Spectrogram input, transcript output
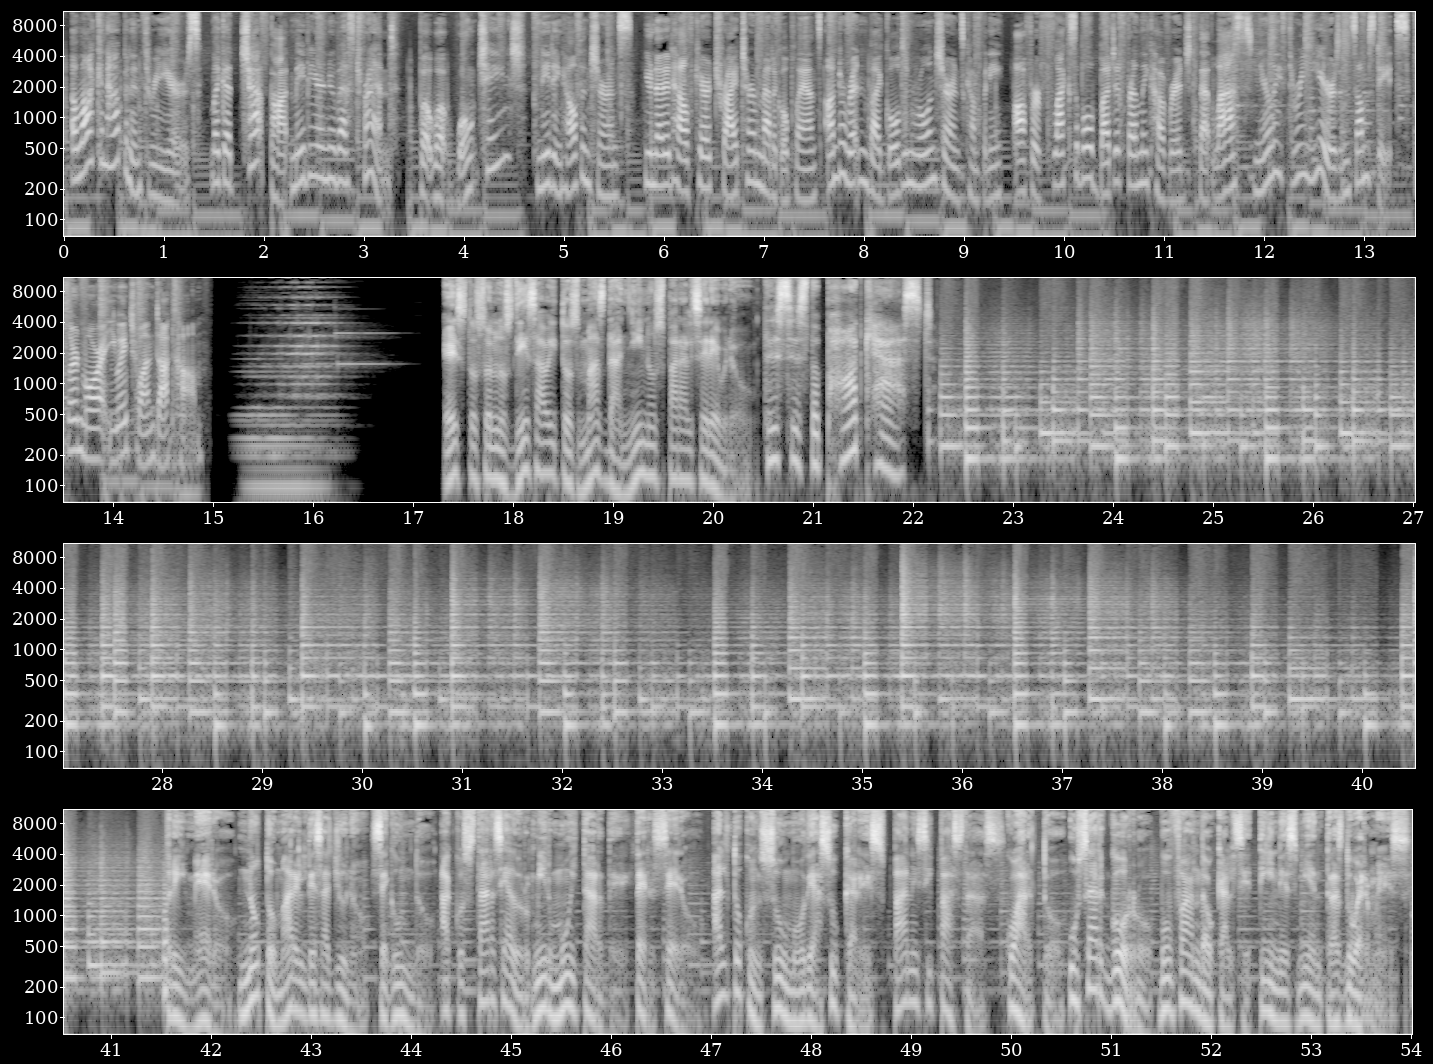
A lot can happen in three years, like a chatbot may be your new best friend. But what won't change? Needing health insurance. United Healthcare Tri Term Medical Plans, underwritten by Golden Rule Insurance Company, offer flexible, budget friendly coverage that lasts nearly three years in some states. Learn more at uh1.com. Estos son los 10 hábitos más dañinos para el cerebro. This is the podcast. Primero, no tomar el desayuno. Segundo, acostarse a dormir muy tarde. Tercero, alto consumo de azúcares, panes y pastas. Cuarto, usar gorro, bufanda o calcetines mientras duermes.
